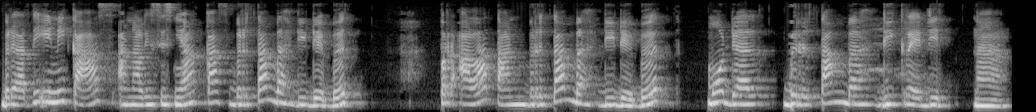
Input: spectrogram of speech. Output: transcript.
Berarti ini kas, analisisnya kas bertambah di debit, peralatan bertambah di debit, modal bertambah di kredit. Nah,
